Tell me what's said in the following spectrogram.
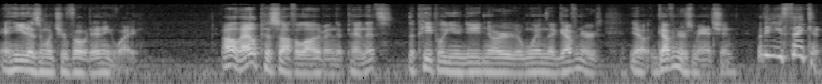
and he doesn't want your vote anyway. Oh, that'll piss off a lot of independents, the people you need in order to win the governor's, you know, governor's mansion. What are you thinking?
